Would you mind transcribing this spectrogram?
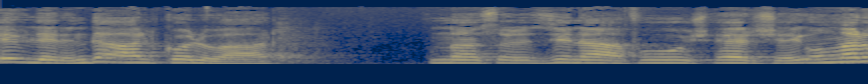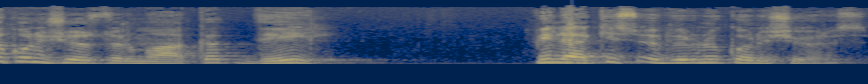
Evlerinde alkol var. Bundan sonra zina, fuhuş, her şey. Onları konuşuyoruzdur muhakkak. Değil. Bilakis öbürünü konuşuyoruz.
